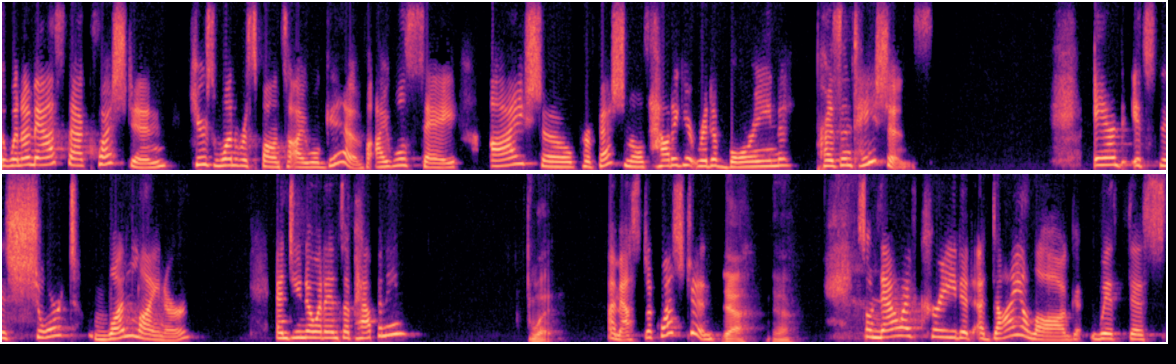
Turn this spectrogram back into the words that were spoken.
So when I'm asked that question, here's one response I will give. I will say, I show professionals how to get rid of boring presentations. And it's this short one liner. And do you know what ends up happening? What? I'm asked a question. Yeah. Yeah. So now I've created a dialogue with this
